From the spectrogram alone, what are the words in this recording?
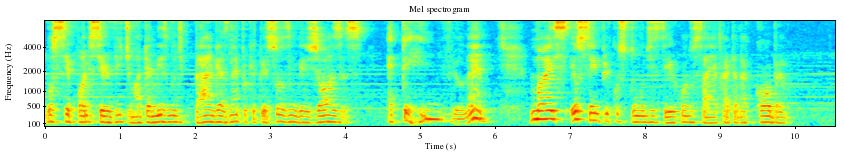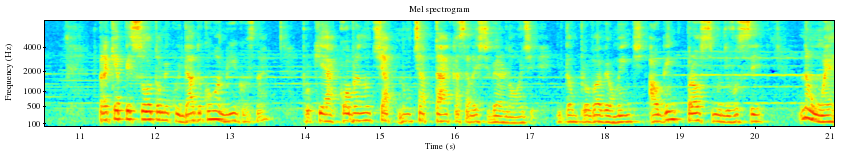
você pode ser vítima até mesmo de pragas, né? Porque pessoas invejosas é terrível, né? Mas eu sempre costumo dizer quando sai a carta da cobra, para que a pessoa tome cuidado com amigos, né? Porque a cobra não te, não te ataca se ela estiver longe. Então, provavelmente, alguém próximo de você não é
